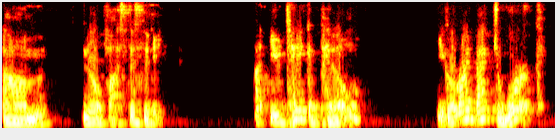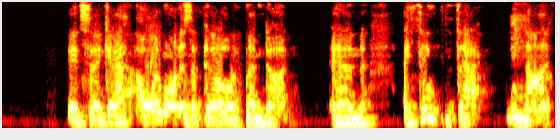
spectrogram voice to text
um, neuroplasticity. You take a pill, you go right back to work. It's like uh, all I want is a pill and I'm done. And I think that not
